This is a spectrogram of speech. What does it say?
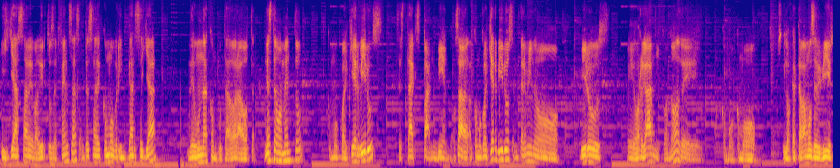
y ya sabe evadir tus defensas, entonces sabe cómo brincarse ya de una computadora a otra. En este momento, como cualquier virus, se está expandiendo. O sea, como cualquier virus en término virus eh, orgánico, ¿no? De como, como lo que acabamos de vivir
